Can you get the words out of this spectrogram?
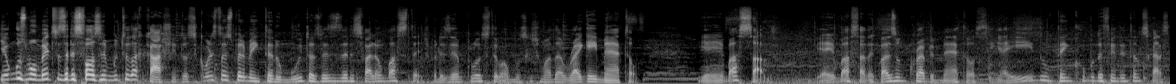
E em alguns momentos eles fazem muito da caixa. Então, assim, como eles estão experimentando muito, às vezes eles falham bastante. Por exemplo, você tem uma música chamada Reggae Metal. E aí é embaçado. E aí é embaçado. É quase um crab metal, assim. Aí não tem como defender tantos caras.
